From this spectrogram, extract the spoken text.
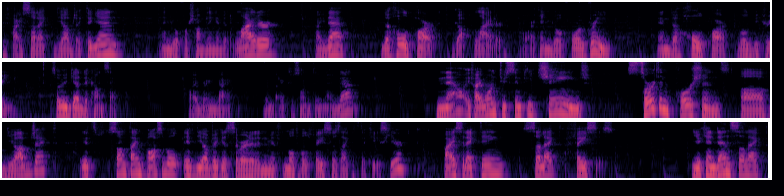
If I select the object again and go for something a bit lighter, like that, the whole part got lighter. Or I can go for green and the whole part will be green. So you get the concept. If I bring back, bring back to something like that. Now, if I want to simply change certain portions of the object, it's sometimes possible if the object is separated in multiple faces like it's the case here, by selecting select faces. You can then select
